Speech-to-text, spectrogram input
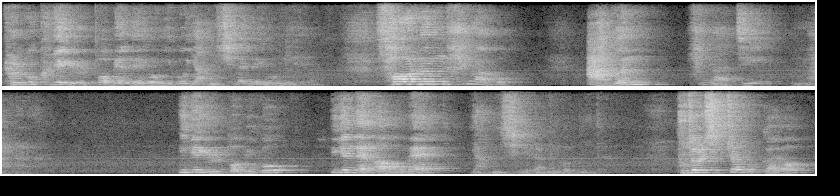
결국 그게 율법의 내용이고 양심의 내용이에요. 선은 행하고 악은 행하지 말아라. 이게 율법이고 이게 내 마음의 양심이라는 겁니다. 9절 10절 볼까요?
